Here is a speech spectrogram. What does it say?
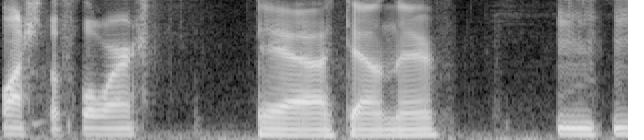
Watch the floor. Yeah, down there. Mm-hmm.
